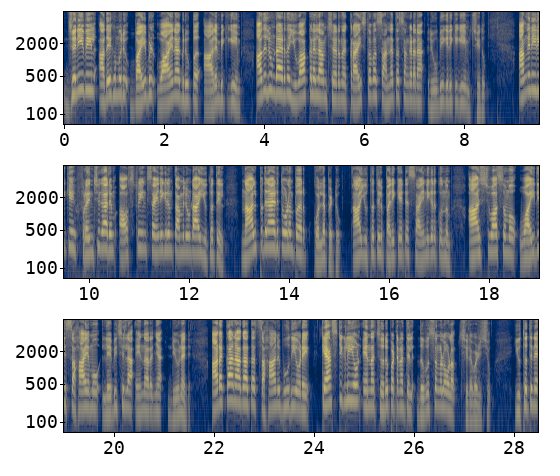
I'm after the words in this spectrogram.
ജനീവയിൽ അദ്ദേഹം ഒരു ബൈബിൾ വായനാ ഗ്രൂപ്പ് ആരംഭിക്കുകയും അതിലുണ്ടായിരുന്ന യുവാക്കളെല്ലാം ചേർന്ന് ക്രൈസ്തവ സന്നദ്ധ സംഘടന രൂപീകരിക്കുകയും ചെയ്തു. അങ്ങനെയിരിക്കെ ഫ്രഞ്ചുകാരും ഓസ്ട്രിയൻ സൈനികരും തമ്മിലുണ്ടായ യുദ്ധത്തിൽ നാൽപ്പതിനായിരത്തോളം പേർ കൊല്ലപ്പെട്ടു. ആ യുദ്ധത്തിൽ പരിക്കേറ്റ സൈനികർക്കൊന്നും ആശ്വാസമോ വൈദ്യസഹായമോ ലഭിച്ചില്ല എന്നറിഞ്ഞ ഡ്യൂനറ്റ് അടക്കാനാകാത്ത സഹാനുഭൂതിയോടെ കാസ്റ്റിഗ്ലിയോൺ എന്ന ചെറുപട്ടണത്തിൽ ദിവസങ്ങളോളം ചിലവഴിച്ചു. യുദ്ധത്തിന്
